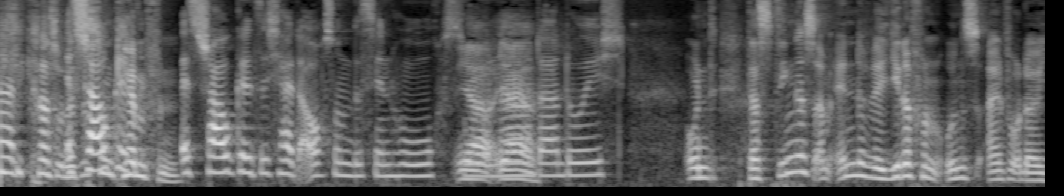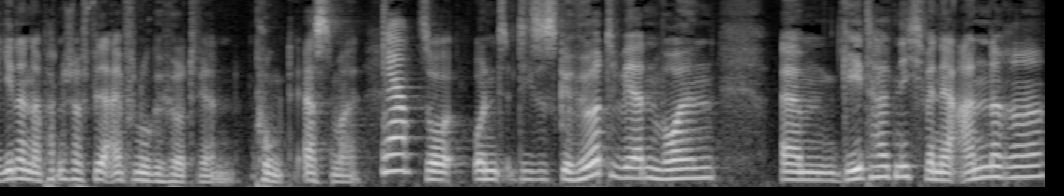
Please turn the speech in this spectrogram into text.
ist richtig krass und das es ist so ein schaukelt- Kämpfen. Es schaukelt sich halt auch so ein bisschen hoch, so, Ja, ne, ja. dadurch. Und das Ding ist, am Ende will jeder von uns einfach, oder jeder in der Partnerschaft will einfach nur gehört werden. Punkt. Erstmal. Ja. So, und dieses gehört werden wollen, ähm, geht halt nicht, wenn der andere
